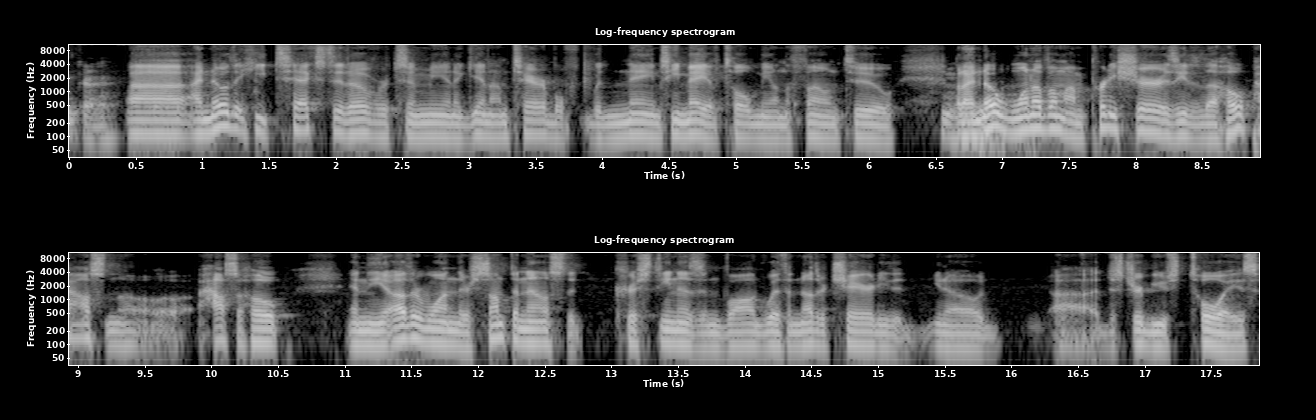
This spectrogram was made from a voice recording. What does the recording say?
Okay. Uh, I know that he texted over to me, and again, I'm terrible with names. He may have told me on the phone too, but I Mhm. know one of them. I'm pretty sure is either the Hope House and the House of Hope, and the other one there's something else that Christina's involved with, another charity that you know uh, distributes toys.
